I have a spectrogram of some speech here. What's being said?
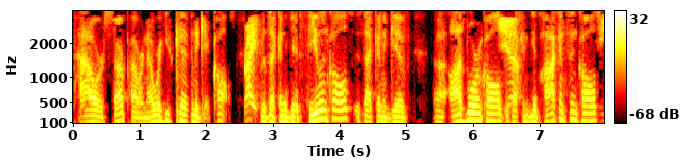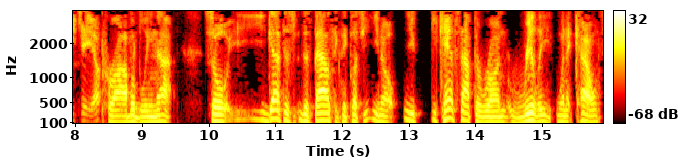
power, star power now, where he's going to get calls. Right. But is that going to give Thielen calls? Is that going to give uh, Osborn calls? Yeah. Is that going to give Hockenson calls? DJ, yep. Probably not. So you got this this balancing thing. Plus, you, you know, you you can't stop the run really when it counts.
